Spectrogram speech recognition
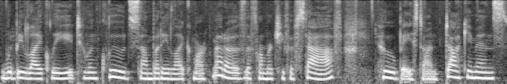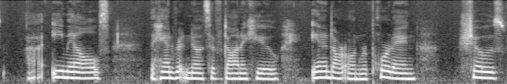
would be likely to include somebody like Mark Meadows, the former chief of staff, who, based on documents, uh, emails, the handwritten notes of Donahue, and our own reporting shows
